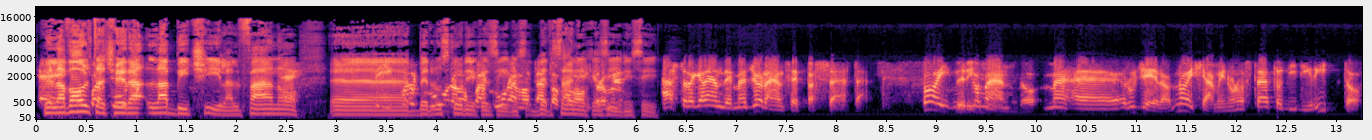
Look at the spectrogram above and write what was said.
Quella eh, volta qualcuno... c'era l'ABC, l'Alfano, eh, eh, sì, qualcuno, Berlusconi e Casini, Bersani e Casini. Sì. A stragrande maggioranza è passata. Poi mi domando, ma eh, Ruggero, noi siamo in uno Stato di diritto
